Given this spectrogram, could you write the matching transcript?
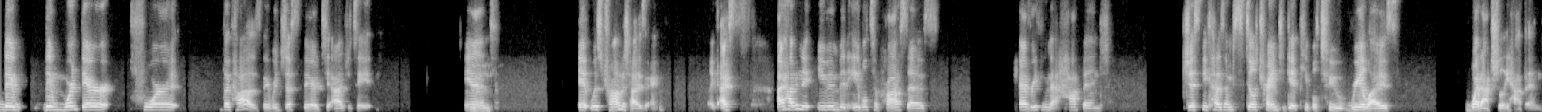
they they weren't there for the cause they were just there to agitate and mm-hmm. it was traumatizing like i i haven't even been able to process everything that happened just because i'm still trying to get people to realize what actually happened.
